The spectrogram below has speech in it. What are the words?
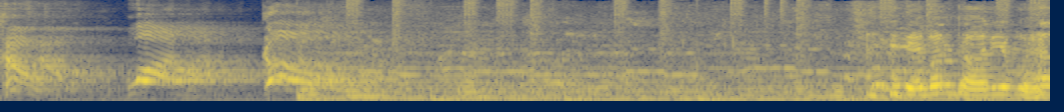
two, one, go! Table उठा लिया पूरा।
